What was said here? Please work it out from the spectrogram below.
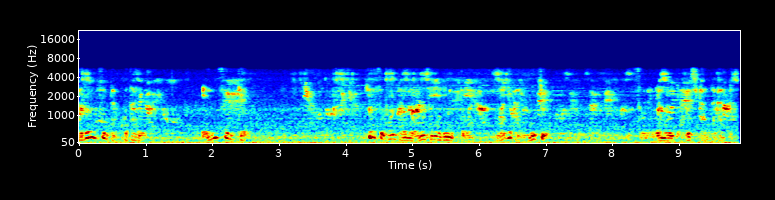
たどり着いた答えは円錐形。ケース本体の重さのリミットはわずか2キロそれでもやるしかなかった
